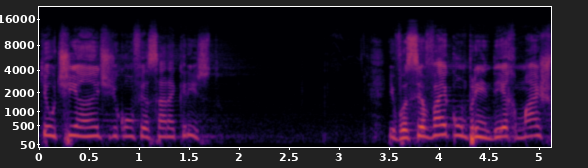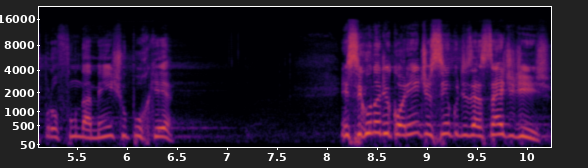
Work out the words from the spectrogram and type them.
que eu tinha antes de confessar a Cristo. E você vai compreender mais profundamente o porquê. Em 2 Coríntios 5,17 diz:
